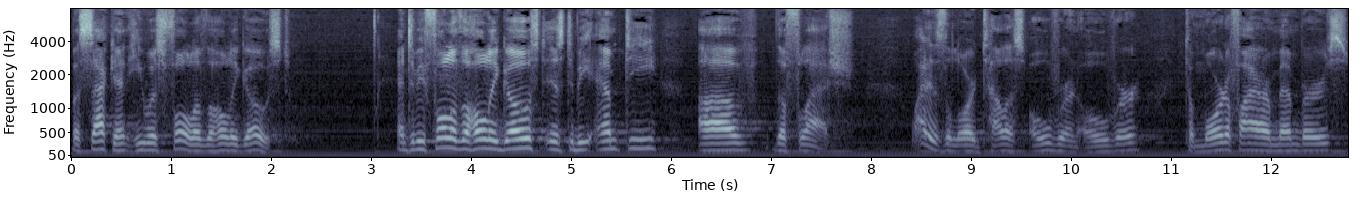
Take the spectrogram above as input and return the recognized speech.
But second, he was full of the Holy Ghost. And to be full of the Holy Ghost is to be empty of the flesh. Why does the Lord tell us over and over to mortify our members,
